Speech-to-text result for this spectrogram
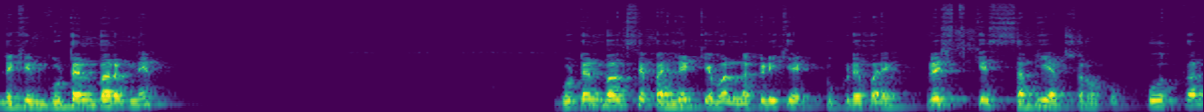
लेकिन गुटनबर्ग ने गुटनबर्ग से पहले केवल लकड़ी के एक टुकड़े पर एक पृष्ठ के सभी अक्षरों को खोदकर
